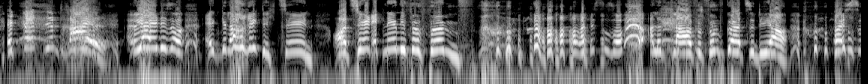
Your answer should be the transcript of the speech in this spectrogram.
ich geb dir drei! Ja, die so, ey, genau richtig, zehn. Oh, zehn, ich nehme die für fünf. weißt du so, alles klar, für fünf gehört zu dir. Weißt du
